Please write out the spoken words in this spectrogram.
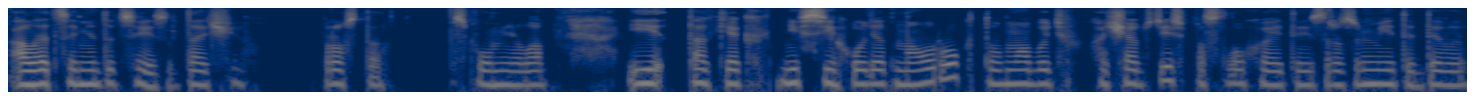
Але це не до цієї задачі. Просто вспомнила. І так як не всі ходять на урок, то, мабуть, хоча б здесь послухаєте і зрозумієте, де ви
